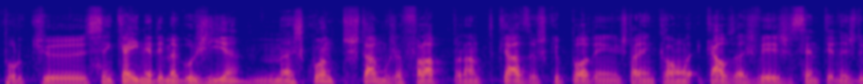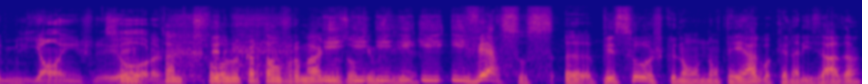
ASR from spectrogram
porque sem cair na demagogia, mas quando estamos a falar perante casos que podem estar em cau- causa, às vezes, centenas de milhões de Sim, euros. tanto que se falou no cartão vermelho E, nos últimos e, dias. e, e, versus eh, pessoas que não, não têm água canalizada.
